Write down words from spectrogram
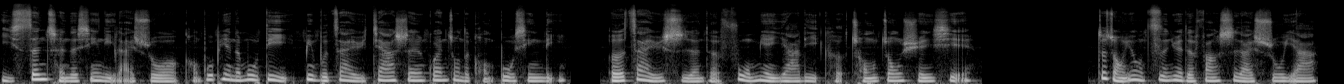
以深层的心理来说，恐怖片的目的并不在于加深观众的恐怖心理，而在于使人的负面压力可从中宣泄。这种用自虐的方式来舒压，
